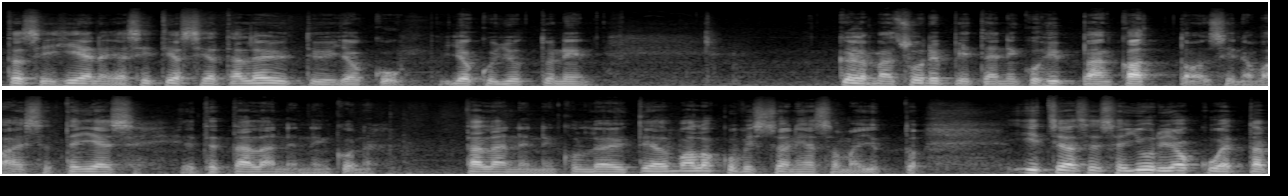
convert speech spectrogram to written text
tosi hieno. Ja sitten jos sieltä löytyy joku, joku juttu, niin kyllä mä suurin piirtein niin kuin hyppään kattoon siinä vaiheessa, että jes, että tällainen, niin kuin, tällainen niin kuin löytyy. Ja valokuvissa on ihan sama juttu. Itse asiassa juuri joku, että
